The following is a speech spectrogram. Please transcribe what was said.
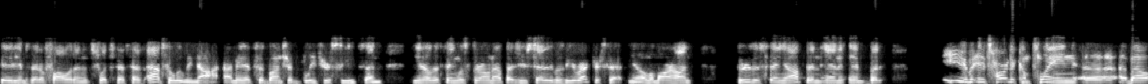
stadiums that have followed in its footsteps has? Absolutely not. I mean, it's a bunch of bleacher seats and, you know, the thing was thrown up, as you said, it was the erector set. You know, Lamar Hunt threw this thing up and, and, and, but it's hard to complain uh, about,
